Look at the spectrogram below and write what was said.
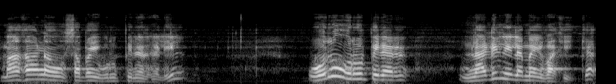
மாகாண சபை உறுப்பினர்களில் ஒரு உறுப்பினர் நடுநிலைமை வகிக்க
